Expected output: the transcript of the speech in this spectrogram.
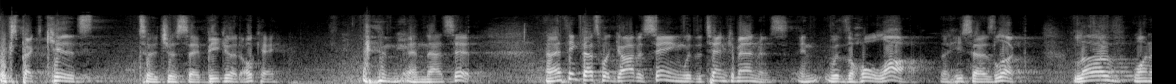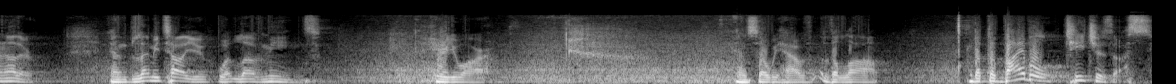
expect kids to just say be good okay. And, and that's it. And i think that's what god is saying with the ten commandments and with the whole law that he says look love one another. And let me tell you what love means. Here you are and so we have the law. But the Bible teaches us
